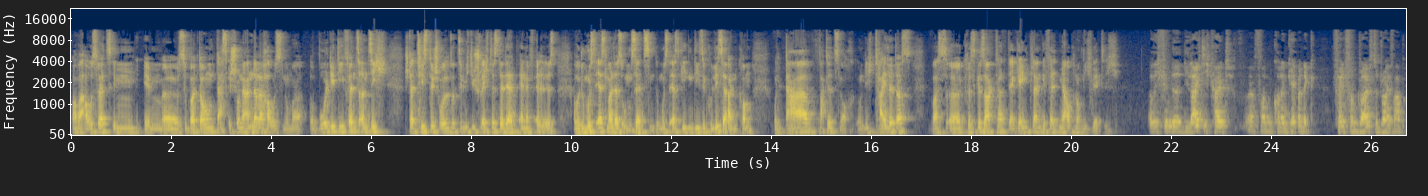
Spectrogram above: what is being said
aber auswärts im, im äh, Superdome, das ist schon eine andere Hausnummer. Obwohl die Defense an sich statistisch wohl so ziemlich die schlechteste der NFL ist. Aber du musst erstmal das umsetzen. Du musst erst gegen diese Kulisse ankommen. Und da wackelt's noch. Und ich teile das was äh, Chris gesagt hat, der Gameplan gefällt mir auch noch nicht wirklich. Also ich finde, die Leichtigkeit äh, von Colin Kaepernick fällt von Drive zu Drive ab.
